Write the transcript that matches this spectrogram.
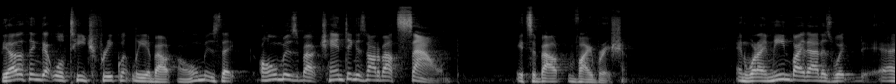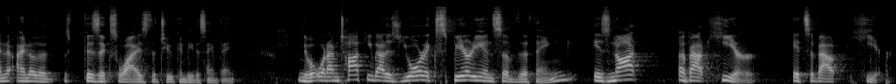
The other thing that we'll teach frequently about Om is that Om is about chanting is not about sound. It's about vibration. And what I mean by that is what, and I know that physics wise, the two can be the same thing. But what I'm talking about is your experience of the thing is not about here, it's about here.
